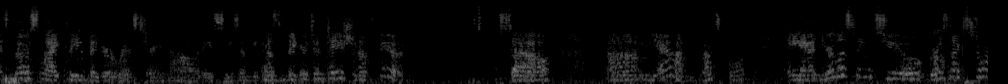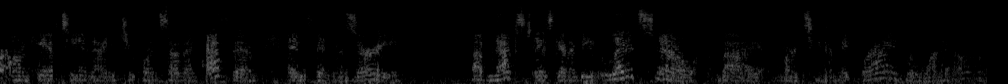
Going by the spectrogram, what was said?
is most likely a bigger risk during the holiday season because bigger temptation of food. So, um, yeah, that's cool. And you're listening to Girls Next Door on KFTN 92.7 FM in Fenton, Missouri. Up next is going to be Let It Snow by Martina McBride, the one and only.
